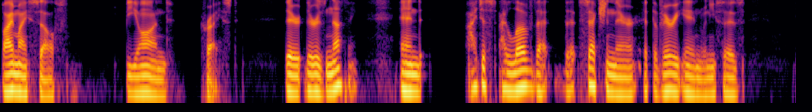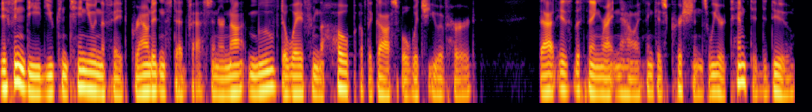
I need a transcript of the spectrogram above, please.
by myself beyond Christ. There there is nothing. And I just I love that that section there at the very end when he says, if indeed you continue in the faith, grounded and steadfast, and are not moved away from the hope of the gospel which you have heard. That is the thing right now, I think, as Christians, we are tempted to do,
